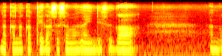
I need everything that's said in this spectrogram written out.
なかなか手が進まないんですがあの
